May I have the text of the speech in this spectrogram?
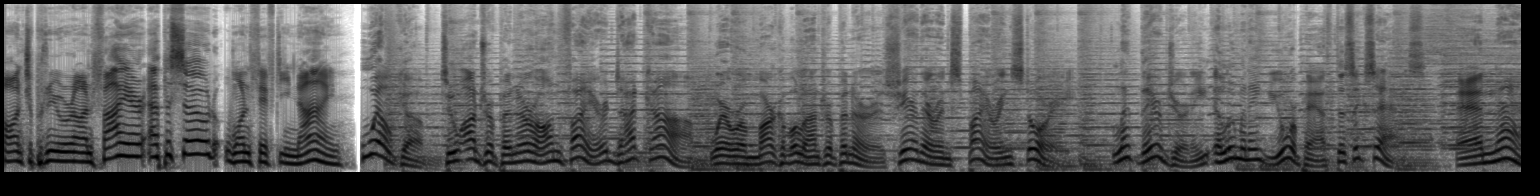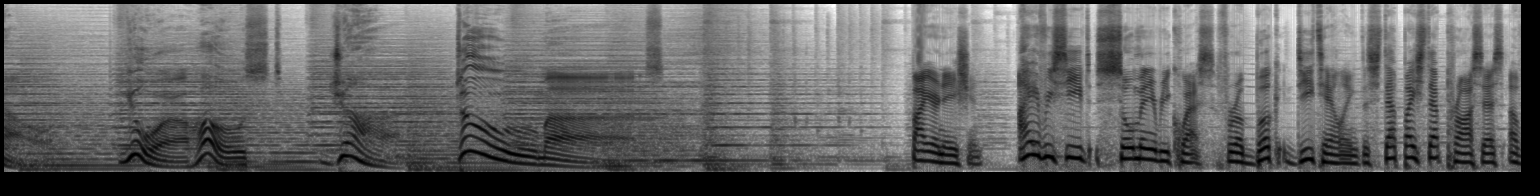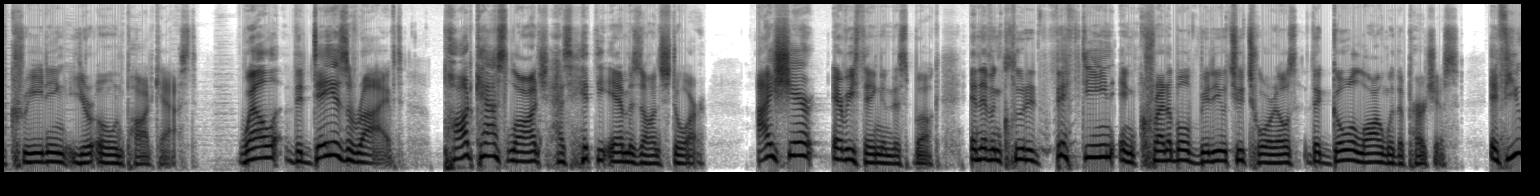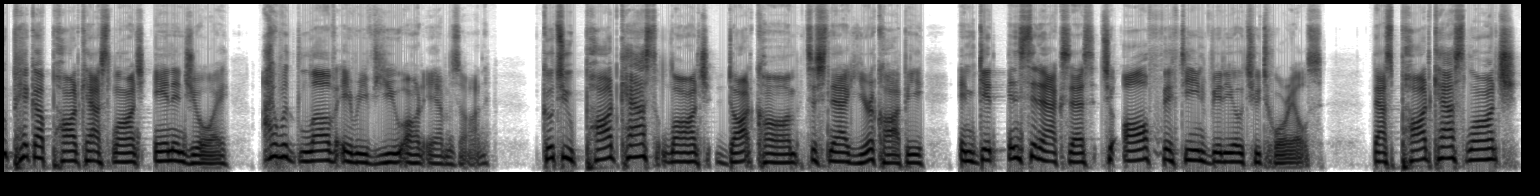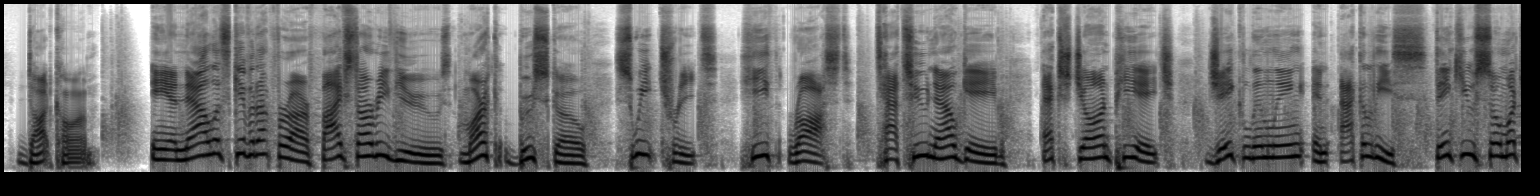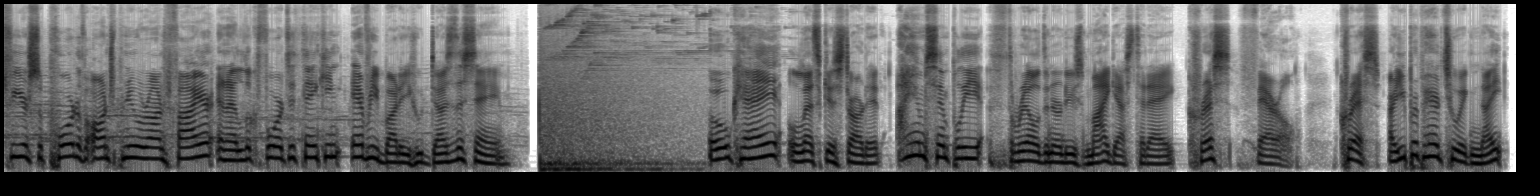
Entrepreneur on Fire, episode 159. Welcome to EntrepreneurOnFire.com, where remarkable entrepreneurs share their inspiring story. Let their journey illuminate your path to success. And now, your host, John Dumas. Fire Nation. I have received so many requests for a book detailing the step by step process of creating your own podcast. Well, the day has arrived. Podcast Launch has hit the Amazon store. I share everything in this book and have included 15 incredible video tutorials that go along with the purchase. If you pick up Podcast Launch and enjoy, I would love a review on Amazon. Go to podcastlaunch.com to snag your copy and get instant access to all 15 video tutorials. That's podcastlaunch.com. And now let's give it up for our five star reviews Mark Busco, Sweet Treats, Heath Rost, Tattoo Now Gabe, X John PH, Jake Linling, and Akalis. Thank you so much for your support of Entrepreneur on Fire, and I look forward to thanking everybody who does the same. Okay, let's get started. I am simply thrilled to introduce my guest today, Chris Farrell. Chris, are you prepared to ignite?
